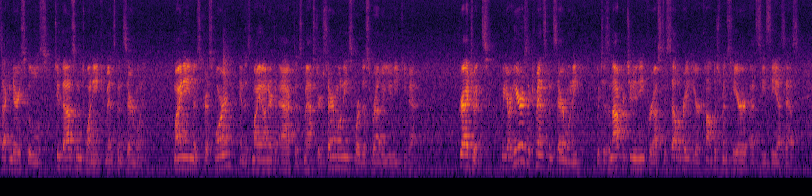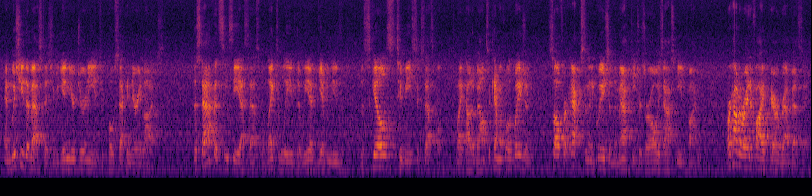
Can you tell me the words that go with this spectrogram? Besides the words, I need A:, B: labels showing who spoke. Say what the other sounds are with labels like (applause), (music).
A: Secondary School's 2020 commencement ceremony. My name is Chris Warren and it's my honor to act as Master of Ceremonies for this rather unique event. Graduates, we are here as a commencement ceremony which is an opportunity for us to celebrate your accomplishments here at CCSS and wish you the best as you begin your journey into post-secondary lives. The staff at CCSS would like to believe that we have given you the skills to be successful, like how to balance a chemical equation, solve for x in an equation that math teachers are always asking you to find, or how to write a five-paragraph essay.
